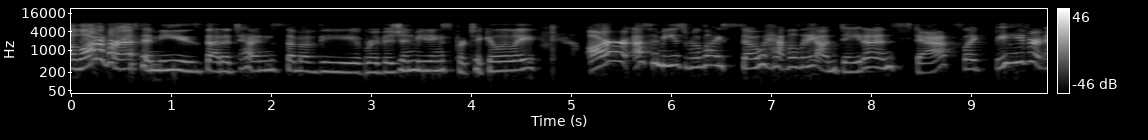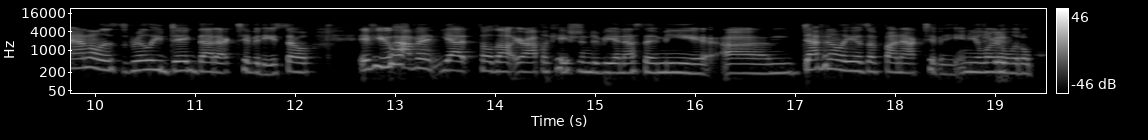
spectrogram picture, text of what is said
a lot of our SMEs that attend some of the revision meetings, particularly, our SMEs rely so heavily on data and stats. Like behavior analysts really dig that activity. So if you haven't yet filled out your application to be an SME, um, definitely is a fun activity and you learn it, a little bit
